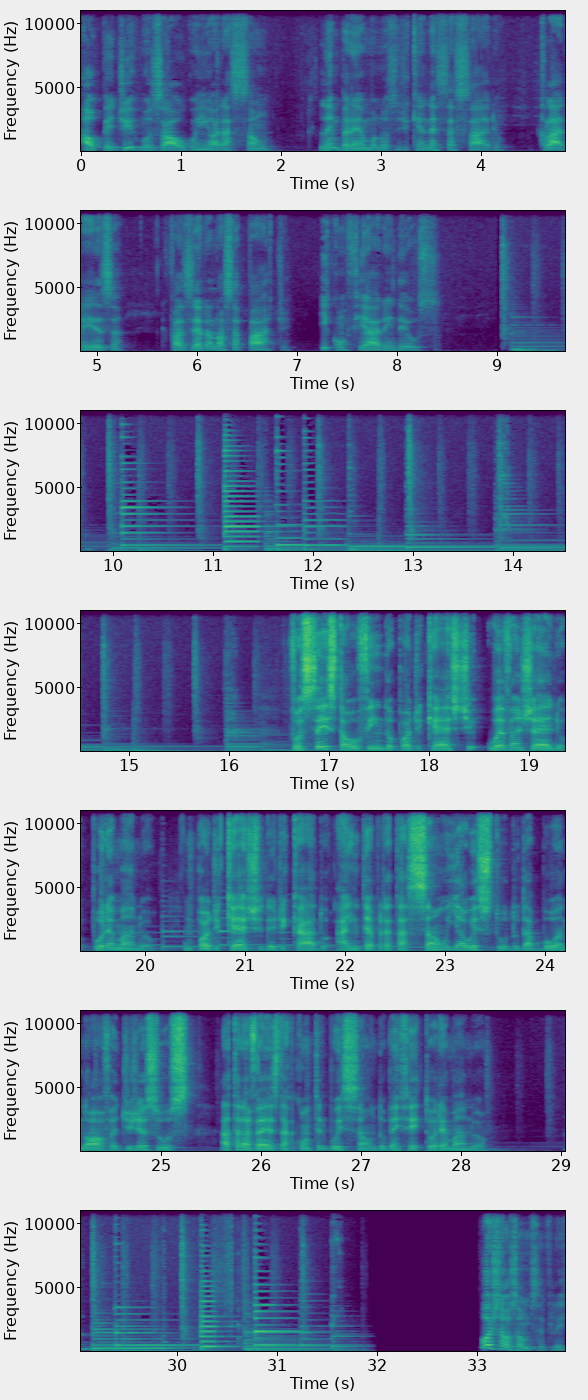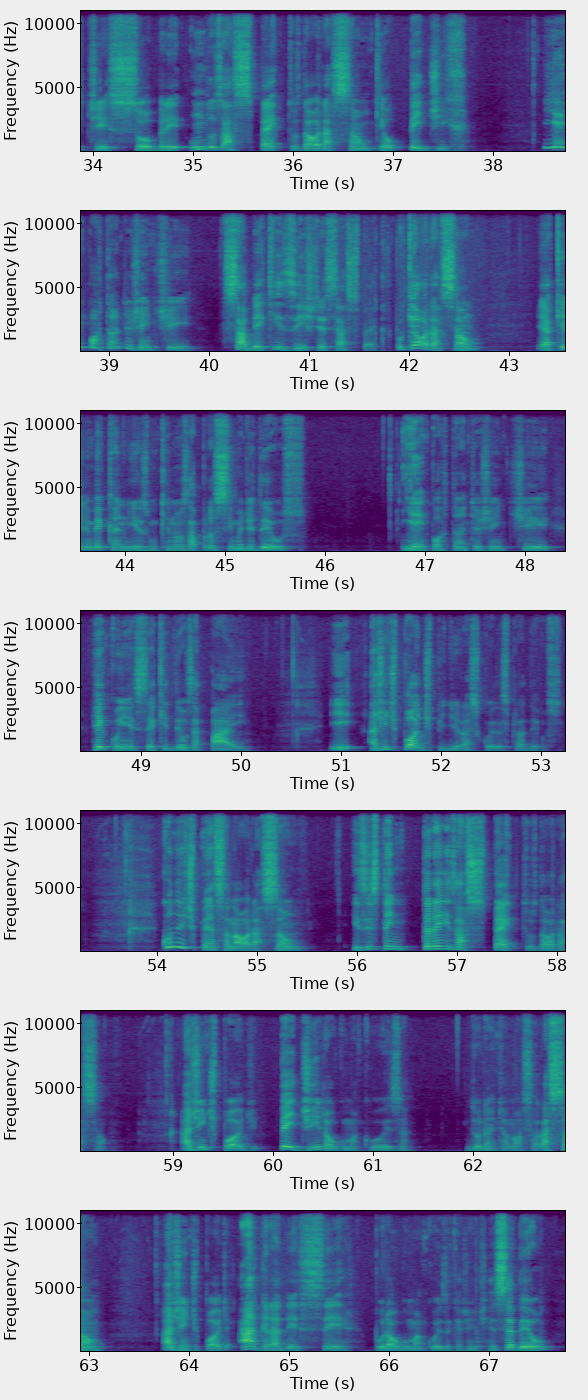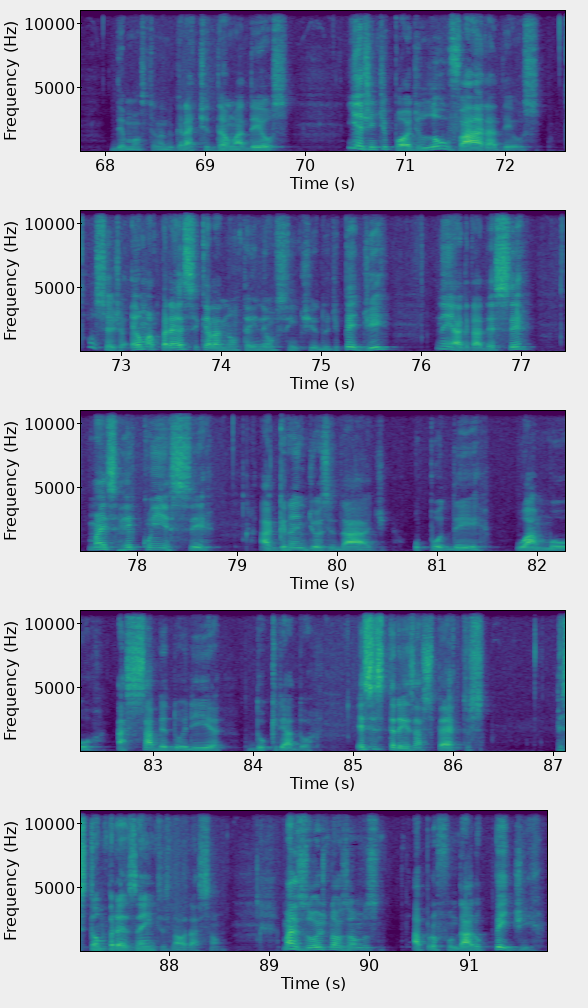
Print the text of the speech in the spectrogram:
Ao pedirmos algo em oração, lembremos-nos de que é necessário clareza, fazer a nossa parte e confiar em Deus. Você está ouvindo o podcast O Evangelho por Emmanuel, um podcast dedicado à interpretação e ao estudo da Boa Nova de Jesus através da contribuição do benfeitor Emmanuel. Hoje nós vamos refletir sobre um dos aspectos da oração que é o pedir. E é importante a gente saber que existe esse aspecto, porque a oração é aquele mecanismo que nos aproxima de Deus. E é importante a gente reconhecer que Deus é Pai. E a gente pode pedir as coisas para Deus. Quando a gente pensa na oração, existem três aspectos da oração. A gente pode pedir alguma coisa, durante a nossa oração. A gente pode agradecer por alguma coisa que a gente recebeu, demonstrando gratidão a Deus, e a gente pode louvar a Deus. Ou seja, é uma prece que ela não tem nenhum sentido de pedir, nem agradecer, mas reconhecer a grandiosidade, o poder, o amor, a sabedoria do Criador. Esses três aspectos estão presentes na oração. Mas hoje nós vamos aprofundar o pedir.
